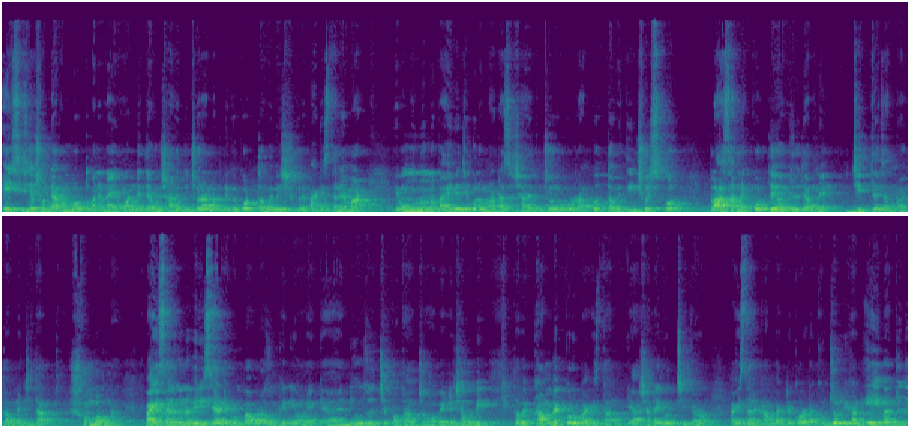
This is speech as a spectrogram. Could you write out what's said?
এই সিচুয়েশনটা এখন বর্তমানে নাই। ওয়ান ডেতে এখন সাড়ে তিনশো রান আপনাকে করতে হবে, বিশেষ করে পাকিস্তানের মাঠ এবং অন্য অন্য বাইরে যেগুলো মাঠ আছে, সাড়ে তিনশোর উপর রান করতে হবে, তিনশো স্কোর প্লাস আপনি করতেই হবে। যদি আপনি জিততে চান, নয়তো আপনার জেতা সম্ভব না। পাকিস্তানের জন্য ভেরি স্যাড এবং বাবর আজমকে নিয়ে অনেক নিউজ হচ্ছে, কথা হচ্ছে, হবে এটাই স্বাভাবিক। তবে কামব্যাক করুক পাকিস্তান এই আশাটাই করছি। কারণ পাকিস্তানের কামব্যাকটা করাটা খুব জরুরি। কারণ এইবার যদি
